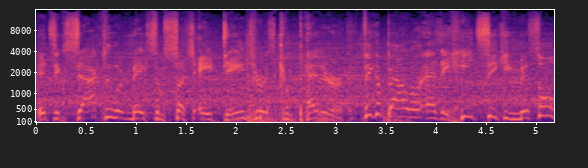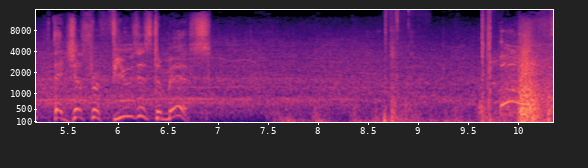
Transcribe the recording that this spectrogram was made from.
It's exactly what makes him such a dangerous competitor. Think of Balor as a heat-seeking missile that just refuses to miss. Oh,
